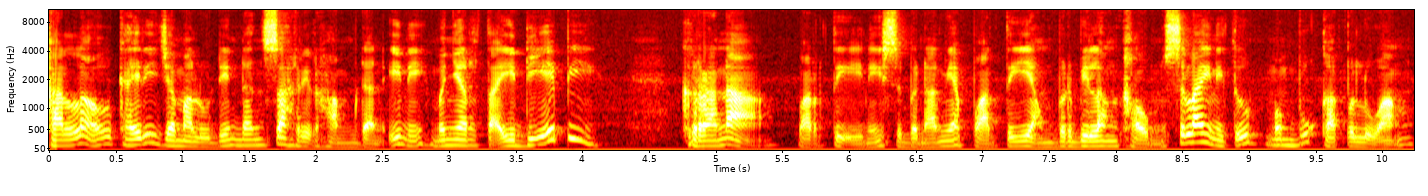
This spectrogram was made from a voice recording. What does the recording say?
Kalau Khairi Jamaluddin dan Sahrir Hamdan ini menyertai DAP. Kerana parti ini sebenarnya parti yang berbilang kaum. Selain itu, membuka peluang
